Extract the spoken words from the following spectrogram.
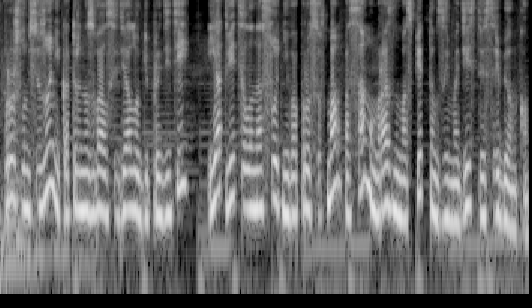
В прошлом сезоне, который назывался «Диалоги про детей», я ответила на сотни вопросов мам по самым разным аспектам взаимодействия с ребенком.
